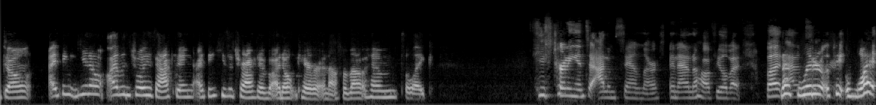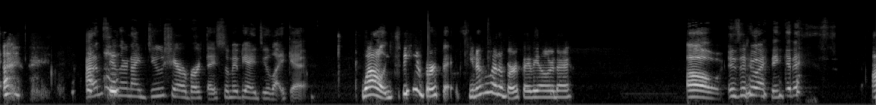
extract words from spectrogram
don't. I think you know I enjoy his acting. I think he's attractive. I don't care enough about him to like. He's turning into Adam Sandler, and I don't know how I feel about it. But That's Adam literally Sandler, what. Adam Sandler and I do share a birthday, so maybe I do like it. Well, speaking of birthdays, you know who had a birthday the other day? Oh, is it who I think it is? Uh,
